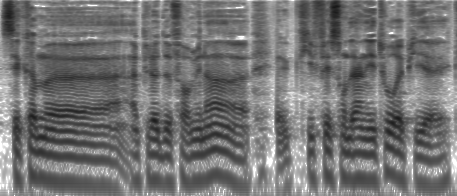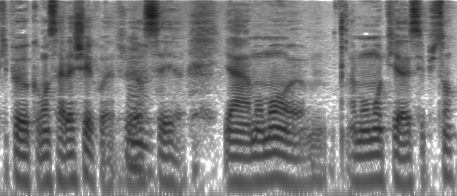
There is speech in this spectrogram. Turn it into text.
c'est comme euh, un pilote de Formule 1 qui fait son dernier tour et puis qui peut commencer à lâcher quoi. Je veux dire, hmm. c'est il y a un moment un moment qui est assez puissant.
